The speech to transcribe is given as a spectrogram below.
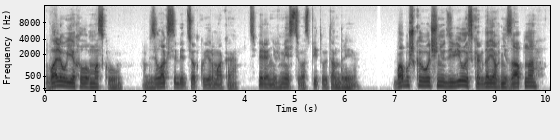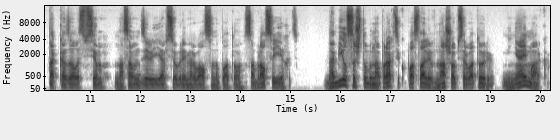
Валя уехала в Москву. Взяла к себе тетку Ермака. Теперь они вместе воспитывают Андрея. Бабушка очень удивилась, когда я внезапно, так казалось всем, на самом деле я все время рвался на плато, собрался ехать. Добился, чтобы на практику послали в нашу обсерваторию, меня и Марка.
